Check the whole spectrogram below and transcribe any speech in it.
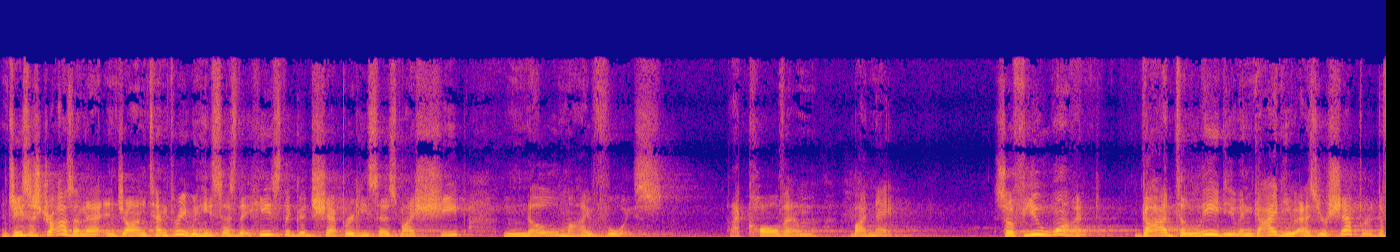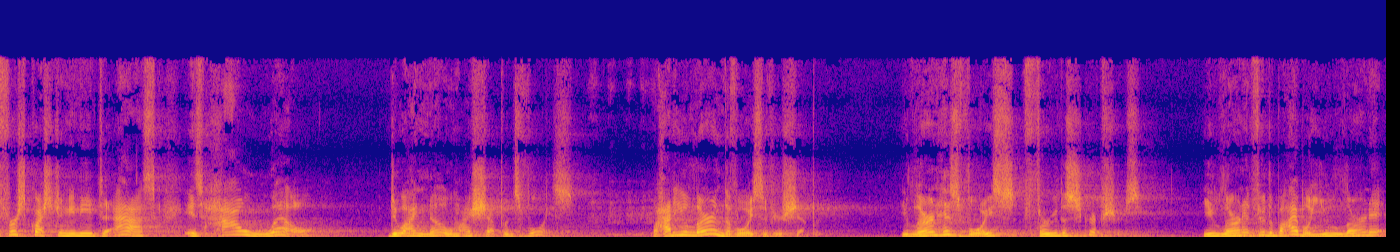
And Jesus draws on that in John 10:3 when he says that he's the good shepherd. He says, "My sheep know my voice, and I call them by name." So if you want God to lead you and guide you as your shepherd, the first question you need to ask is how well do I know my shepherd's voice? Well, how do you learn the voice of your shepherd? You learn his voice through the scriptures. You learn it through the Bible. You learn it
